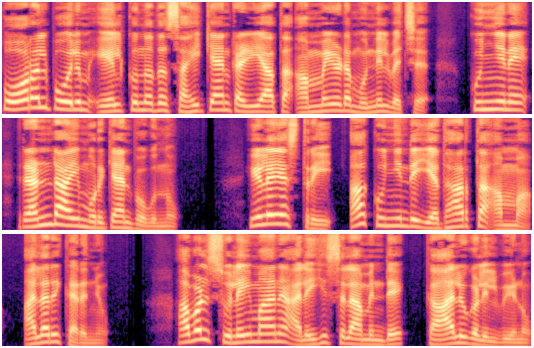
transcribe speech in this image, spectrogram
പോറൽ പോലും ഏൽക്കുന്നത് സഹിക്കാൻ കഴിയാത്ത അമ്മയുടെ മുന്നിൽ വെച്ച് കുഞ്ഞിനെ രണ്ടായി മുറിക്കാൻ പോകുന്നു. ഇളയ സ്ത്രീ ആ കുഞ്ഞിന്റെ യഥാർത്ഥ അമ്മ അലറിക്കരഞ്ഞു. അവൾ സുലൈമാന അലിഹിസ്ലാമിന്റെ കാലുകളിൽ വീണു.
